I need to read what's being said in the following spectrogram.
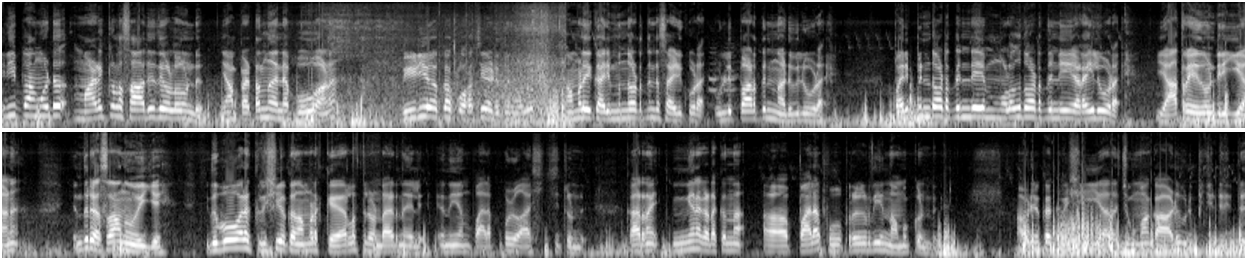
ഇനിയിപ്പോൾ അങ്ങോട്ട് മഴയ്ക്കുള്ള സാധ്യതയുള്ളതുകൊണ്ട് ഞാൻ പെട്ടെന്ന് തന്നെ പോവുകയാണ്. വീഡിയോ ഒക്കെ കുറച്ചേ എടുക്കുന്നുള്ളൂ. നമ്മൾ ഈ കരിമ്പന്തോട്ടത്തിന്റെ സൈഡിൽ കൂടെ ഉള്ളിപ്പാടത്തിന് നടുവിലൂടെ പരിപ്പിൻ തോട്ടത്തിന്റെയും മുളക് തോട്ടത്തിന്റെയും ഇടയിലൂടെ യാത്ര ചെയ്തുകൊണ്ടിരിക്കുകയാണ്. എന്ത് രസമാണെന്ന് നോക്കിക്കേ. ഇതുപോലെ കൃഷിയൊക്കെ നമ്മുടെ കേരളത്തിലുണ്ടായിരുന്നതിൽ എന്ന് ഞാൻ പലപ്പോഴും ആശിച്ചിട്ടുണ്ട്. കാരണം ഇങ്ങനെ കിടക്കുന്ന പല ഭൂപ്രകൃതിയും നമുക്കുണ്ട്. അവിടെയൊക്കെ കൃഷി ചെയ്യാതെ ചുമ്മാ കാട് പിടിപ്പിച്ചിട്ടിട്ട്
